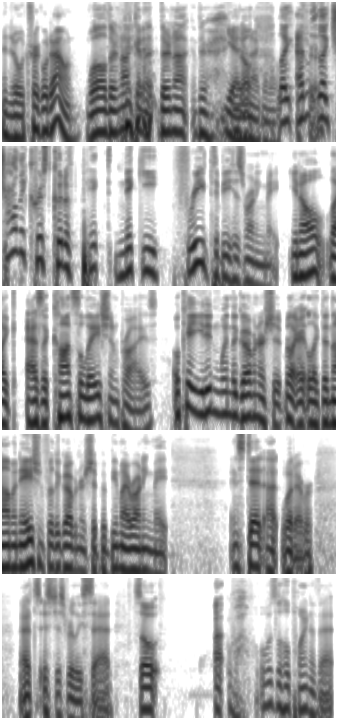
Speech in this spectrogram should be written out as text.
and it'll trickle down. Well, they're not gonna. They're not. They're Yeah, You know, they're not gonna- Like, I, sure. like Charlie Crist could have picked Nikki Fried to be his running mate. You know, like as a consolation prize. Okay, you didn't win the governorship, like like the nomination for the governorship, but be my running mate. Instead, uh, whatever. That's it's just really sad. So, uh, what was the whole point of that?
